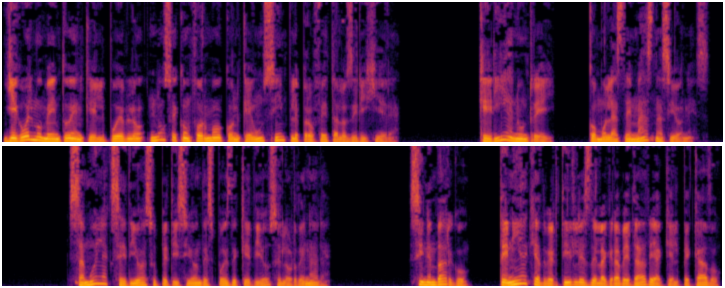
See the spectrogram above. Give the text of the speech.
Llegó el momento en que el pueblo no se conformó con que un simple profeta los dirigiera. Querían un rey, como las demás naciones. Samuel accedió a su petición después de que Dios se lo ordenara. Sin embargo, tenía que advertirles de la gravedad de aquel pecado.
